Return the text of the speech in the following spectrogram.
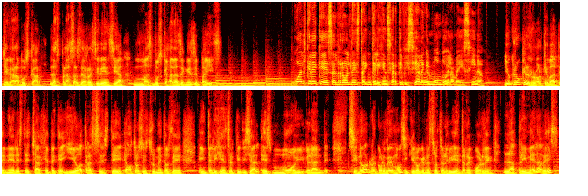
llegar a buscar las plazas de residencia más buscadas en ese país. ¿Cuál cree que es el rol de esta inteligencia artificial en el mundo de la medicina? Yo creo que el rol que va a tener este chat GPT y otras, este, otros instrumentos de inteligencia artificial es muy grande. Si no, recordemos, y quiero que nuestros televidentes recuerden, la primera vez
